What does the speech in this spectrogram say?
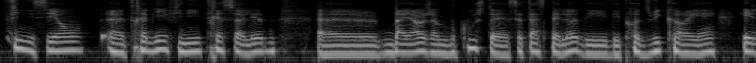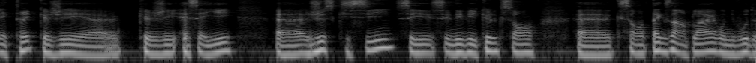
finition très bien finie, très solide. Euh, d'ailleurs, j'aime beaucoup cet, aspect-là des, produits coréens électriques que j'ai euh, essayé euh, jusqu'ici. C'est des véhicules qui sont qui sont exemplaires au niveau de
